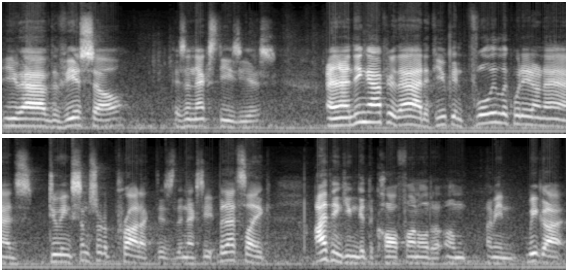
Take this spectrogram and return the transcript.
you have the VSL is the next easiest. And I think after that, if you can fully liquidate on ads, doing some sort of product is the next. But that's like, I think you can get the call funnel to. Um, I mean, we got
